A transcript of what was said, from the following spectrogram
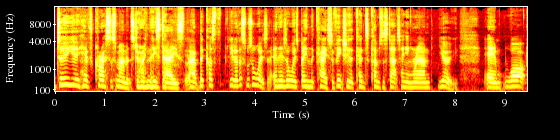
Do you have crisis moments during these days? Uh, because you know this was always and has always been the case. Eventually, the kids comes and starts hanging around you, and what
